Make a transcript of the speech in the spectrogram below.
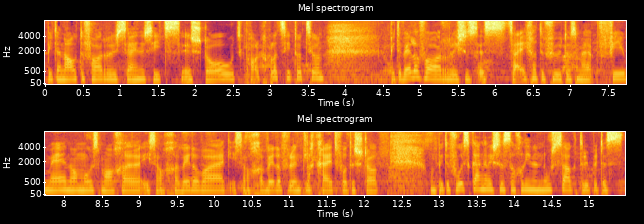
bei den Autofahrern ist es einerseits Stau und die Parkplatzsituation. Bei den Velofahrern ist es ein Zeichen dafür, dass man viel mehr noch muss machen in Sachen Veloweg, in Sachen Velofreundlichkeit von der Stadt. Und bei den Fußgängern ist es so ein eine Aussage darüber, dass,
